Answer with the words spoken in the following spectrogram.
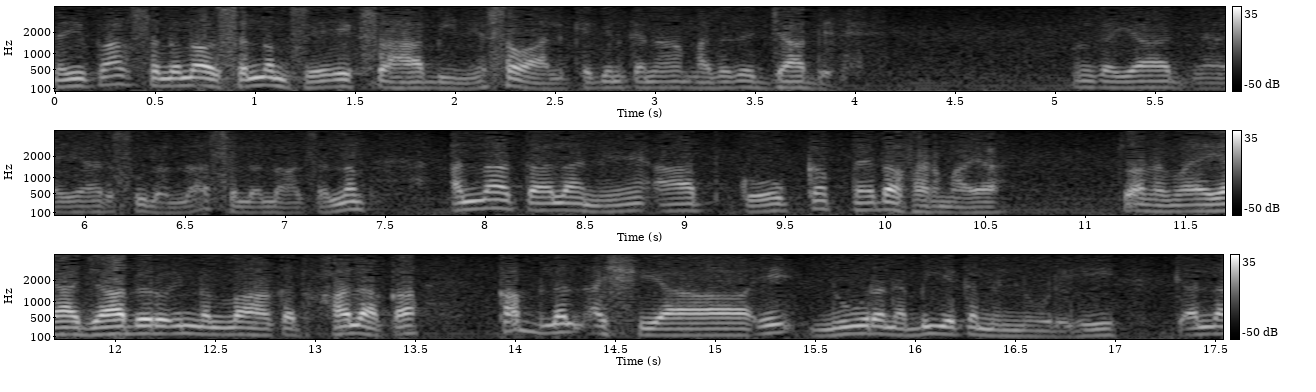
نبی پاک صلی اللہ علیہ وسلم سے ایک صحابی نے سوال کیا جن کا نام حضرت جابر ہے۔ ان کا یاد یا رسول اللہ صلی اللہ علیہ وسلم، اللہ تعالیٰ نے آپ کو کب پیدا فرمایا؟ تو فرمایا، یا جابر، ان اللہ قد خلق قبل الاشیاء نور نبی کا من نور ہی کہ اللہ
